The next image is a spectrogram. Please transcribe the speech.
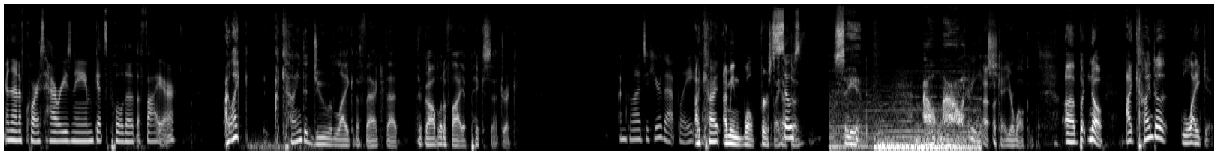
and then of course Harry's name gets pulled out of the fire. I like. I kind of do like the fact that the Goblet of Fire picks Cedric. I'm glad to hear that, Blake. I kind. I mean, well, first I have to. s- Say it out loud. Uh, okay, you're welcome. Uh, but no, I kind of like it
